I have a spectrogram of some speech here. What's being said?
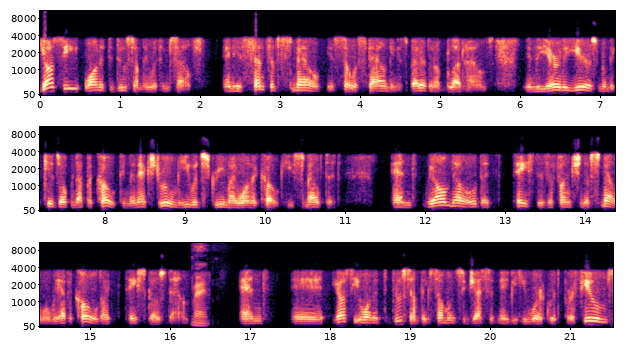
Yossi wanted to do something with himself. And his sense of smell is so astounding. It's better than a bloodhound's. In the early years, when the kids opened up a Coke in the next room, he would scream, I want a Coke. He smelt it. And we all know that taste is a function of smell. When we have a cold, our taste goes down. Right. And uh, Yossi wanted to do something. Someone suggested maybe he work with perfumes,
